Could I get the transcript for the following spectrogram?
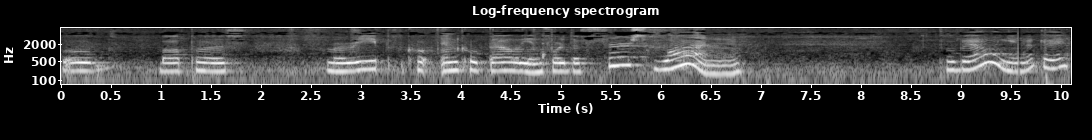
Globe, Bopus, Mareep, and Cobalion for the first one. Cobalion, okay.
